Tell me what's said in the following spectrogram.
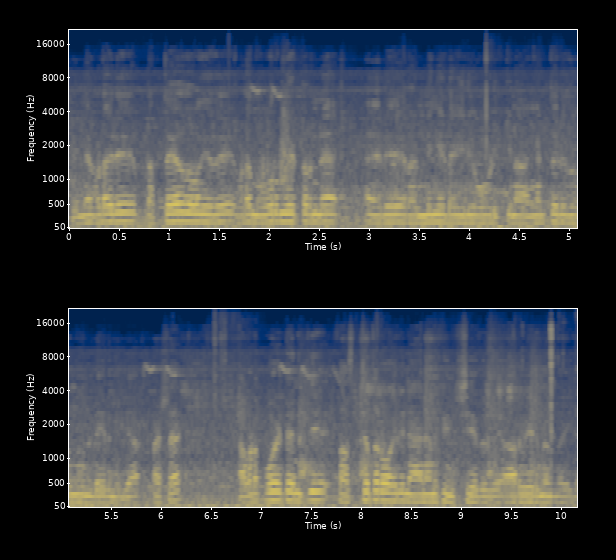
പിന്നെ ഇവിടെ ഒരു പ്രത്യേകത തോന്നിയത് ഇവിടെ നൂറ് മീറ്ററിന്റെ ഒരു റണ്ണിങ് ഡെയിലി ഓടിക്കണം അങ്ങനത്തെ ഒരു ഇതൊന്നും ഉണ്ടായിരുന്നില്ല. പക്ഷേ അവിടെ പോയിട്ട് എനിക്ക് ഫസ്റ്റത്തെ റോയിൽ ഞാനാണ് ഫിനിഷ് ചെയ്തത് ആറ് പേര് നിന്നതിൽ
